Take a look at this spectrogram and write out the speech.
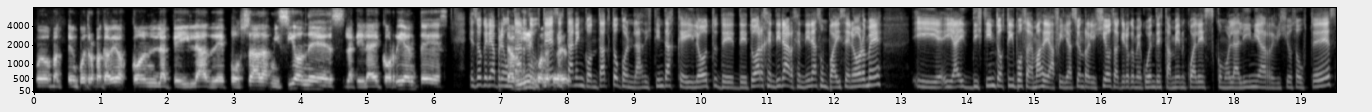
juegos, encuentros macabeos con la Keila de Posadas, Misiones, la Keila de Corrientes. Eso quería preguntarte, También ¿ustedes están en contacto con las distintas Keilot de, de toda Argentina? Argentina es un país enorme y, y hay distintos tipos, además de afiliación religiosa. Quiero que me cuentes también cuál es como la línea religiosa de ustedes.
